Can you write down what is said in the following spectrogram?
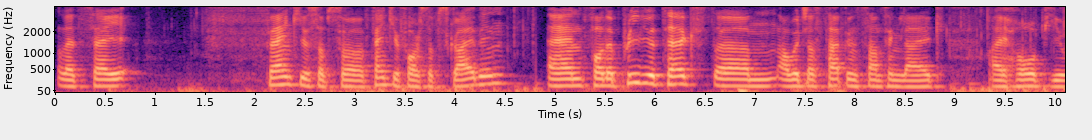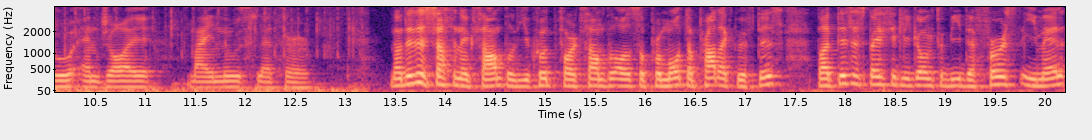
let's say thank you thank you for subscribing. And for the preview text um, I will just type in something like I hope you enjoy my newsletter now this is just an example. You could, for example, also promote the product with this, but this is basically going to be the first email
